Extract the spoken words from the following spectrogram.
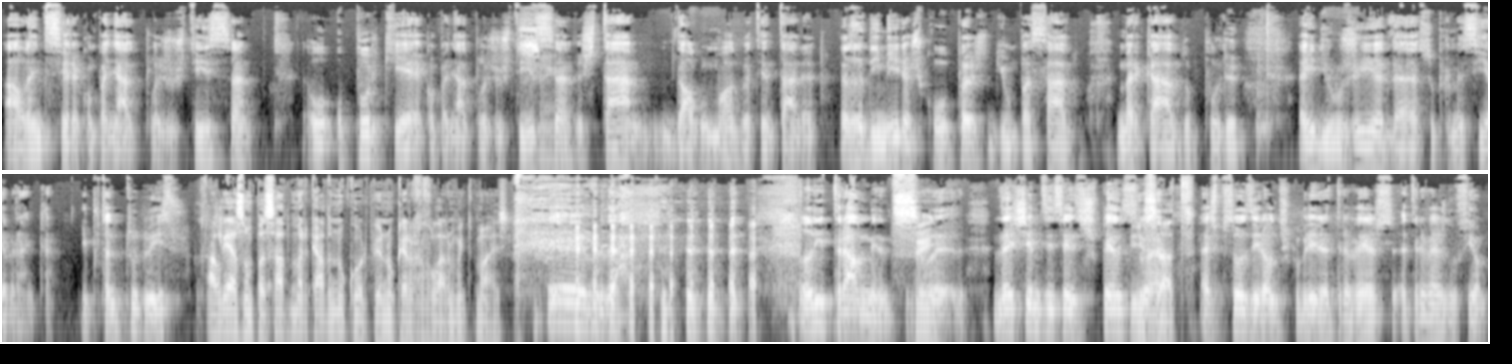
além de ser acompanhado pela justiça, ou, ou porque é acompanhado pela justiça, Sim. está, de algum modo, a tentar redimir as culpas de um passado marcado por a ideologia da supremacia branca. E, portanto, tudo isso. Aliás, um passado marcado no corpo, eu não quero revelar muito mais. É verdade. Literalmente. Sim. Deixemos isso em suspenso. Exato. As pessoas irão descobrir através, através do filme.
